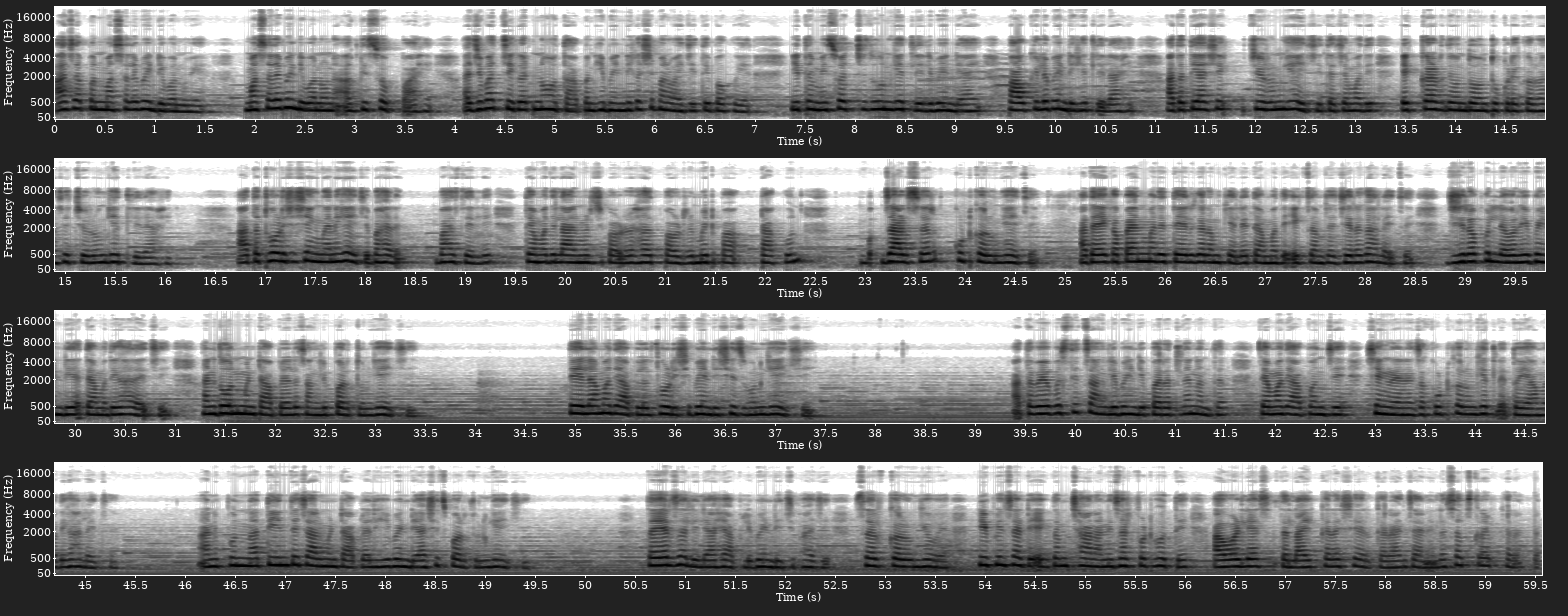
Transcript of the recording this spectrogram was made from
आज आपण मसाला भेंडी बनवूया. मसाला भेंडी बनवणं अगदी सोपं आहे. अजिबात चिकट न होता आपण ही भेंडी कशी बनवायची ते बघूया. इथं मी स्वच्छ धुवून घेतलेली भेंडी आहे. पाव किलो भेंडी घेतलेली आहे. आता ती अशी चिरून घ्यायची. त्याच्यामध्ये एक कड देऊन दोन तुकडे करून असे चिरून घेतलेले आहे आता थोडेसे शेंगदाणे घ्यायचे भा भाजलेले. त्यामध्ये लाल मिरची पावडर हळद पावडर मीठ पा टाकून ब- जाडसर कूट करून घ्यायचे आता एका पॅनमध्ये तेल गरम केले त्यामध्ये एक चमचा जिरं घालायचे. जिरं फुलल्यावर ही भेंडी त्यामध्ये घालायची आणि दोन मिनटं आपल्याला चांगली परतून घ्यायची. तेलामध्ये आपल्याला थोडीशी भेंडी शिजवून घ्यायची. आता व्यवस्थित चांगली भेंडी परतल्यानंतर त्यामध्ये आपण जे शेंगदाण्याचा कूट करून घेतला तो यामध्ये घालायचा आणि पुन्हा तीन ते चार मिनटं आपल्याला ही भेंडी अशीच परतून घ्यायची. तयार झालेली आहे आपली भेंडीची भाजी. सर्व करून घेऊया. टिफिनसाठी एकदम छान आणि झटपट होते. आवडली असेल तर लाईक करा शेअर करा आणि चॅनलला सबस्क्राईब करा.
